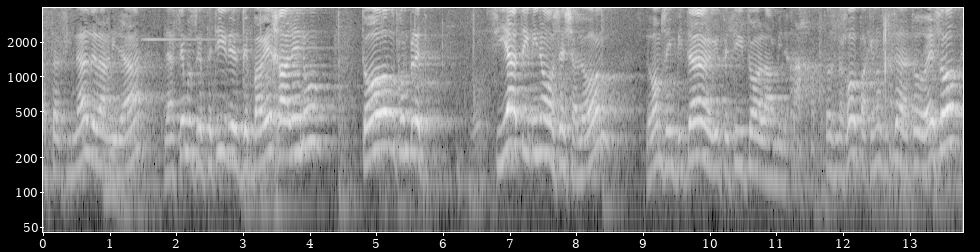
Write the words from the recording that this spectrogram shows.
hasta el final de la mirada, le hacemos repetir desde Bareja Alenu todo completo. Si ya terminó ese Shalom, lo vamos a invitar a repetir toda la Amida. Entonces, mejor para que no suceda todo eso,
